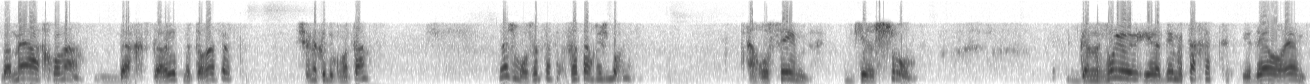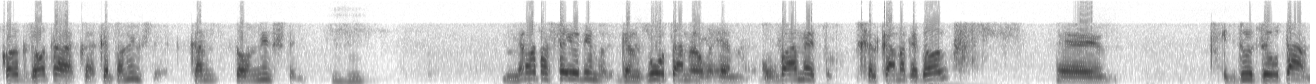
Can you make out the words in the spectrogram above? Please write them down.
במאה האחרונה באכזריות מטורפת, שאין כדוגמתה. זה שהוא עושה את החשבון. הרוסים גירשו, גנבו ילדים מתחת ידי הוריהם, כל הגזרות הקנטוניסטים. מאות אלפי יהודים גנבו אותם מהוריהם, רובם מתו, חלקם הגדול אה, איבדו את זהותם,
